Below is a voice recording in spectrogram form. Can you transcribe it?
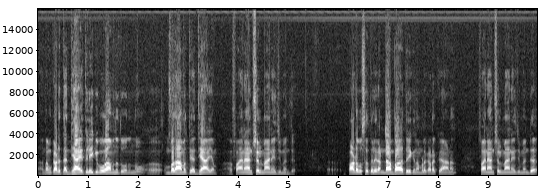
നമുക്ക് അടുത്ത അധ്യായത്തിലേക്ക് പോകാമെന്ന് തോന്നുന്നു. ഒമ്പതാമത്തെ അധ്യായം ഫൈനാൻഷ്യൽ മാനേജ്മെന്റ് പാഠപുസ്തകത്തിലെ രണ്ടാം ഭാഗത്തിലേക്ക് നമ്മൾ കടക്കുകയാണ്. ഫൈനാൻഷ്യൽ മാനേജ്മെന്റ്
